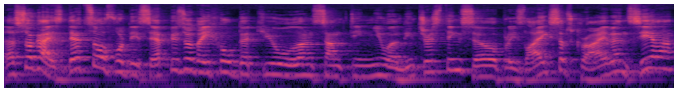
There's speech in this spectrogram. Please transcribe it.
Uh, so guys that's all for this episode. I hope that you learned something new and interesting so please like subscribe and see ya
